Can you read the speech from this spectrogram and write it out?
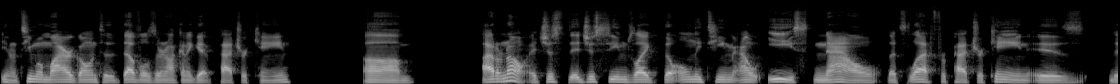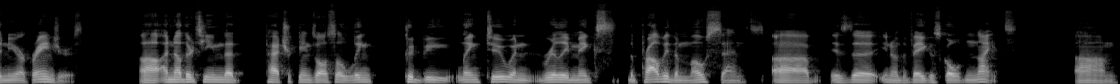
you know, Timo Meier going to the Devils, they're not going to get Patrick Kane. Um, I don't know. It just it just seems like the only team out east now that's left for Patrick Kane is the New York Rangers. Uh, another team that Patrick Kane's also linked could be linked to and really makes the probably the most sense uh, is the you know the Vegas Golden Knights. Um,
